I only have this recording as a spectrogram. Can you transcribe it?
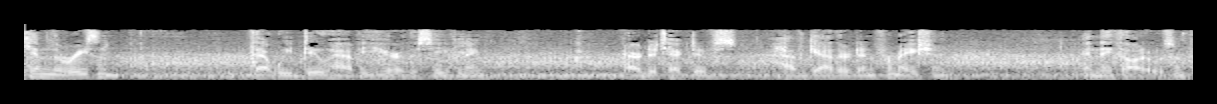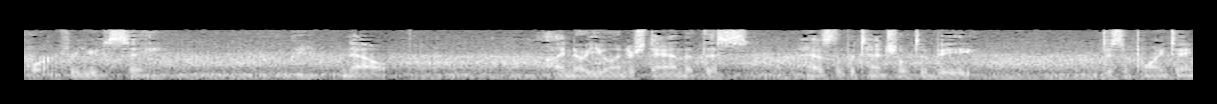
Kim, the reason that we do have you here this evening, our detectives have gathered information and they thought it was important for you to see. Okay. Now, I know you understand that this has the potential to be disappointing.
